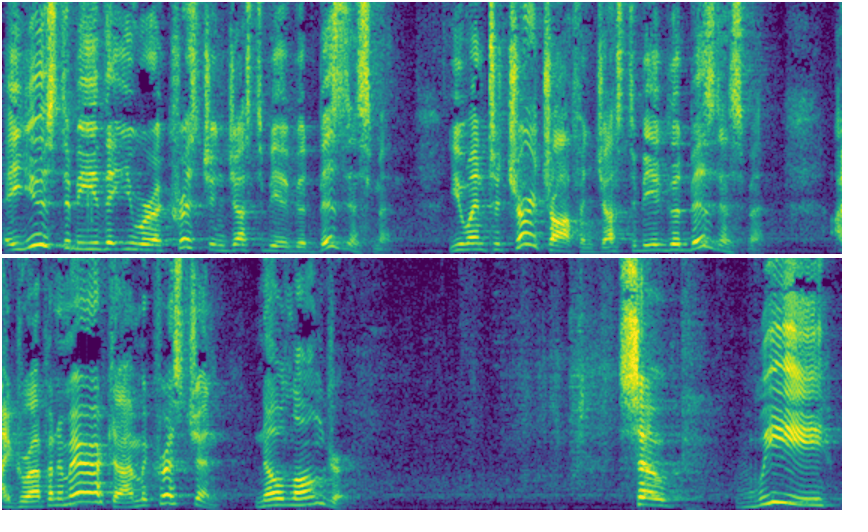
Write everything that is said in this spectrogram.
It used to be that you were a Christian just to be a good businessman. You went to church often just to be a good businessman. I grew up in America, I'm a Christian. No longer. So we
